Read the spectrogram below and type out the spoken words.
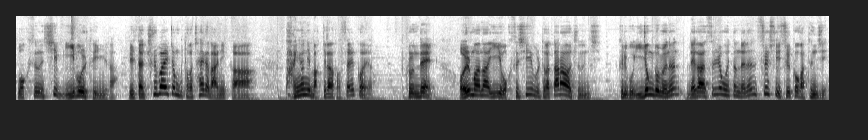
웍스는 12V입니다. 일단 출발점부터가 차이가 나니까 당연히 마키다가 더 셀 거예요. 그런데 얼마나 이 웍스 12V가 따라와 주는지 그리고 이 정도면은 내가 쓰려고 했던 데는 쓸 수 있을 것 같은지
